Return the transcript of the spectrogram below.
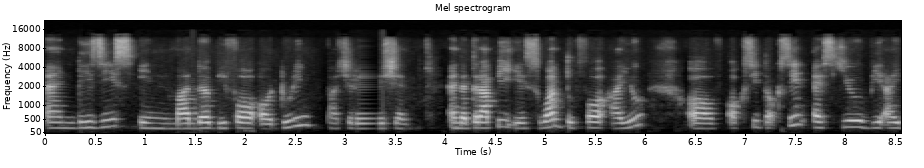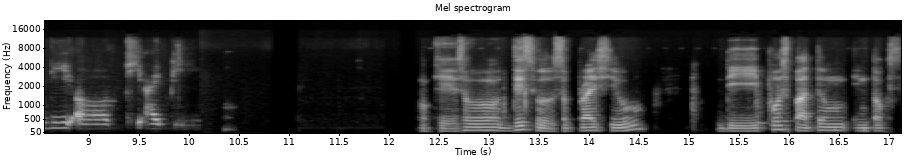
and disease in mother before or during parturition. And the therapy is 1 to 4 IU of oxytocin, SU, BID, or TID. Okay, so this will surprise you. The postpartum intox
